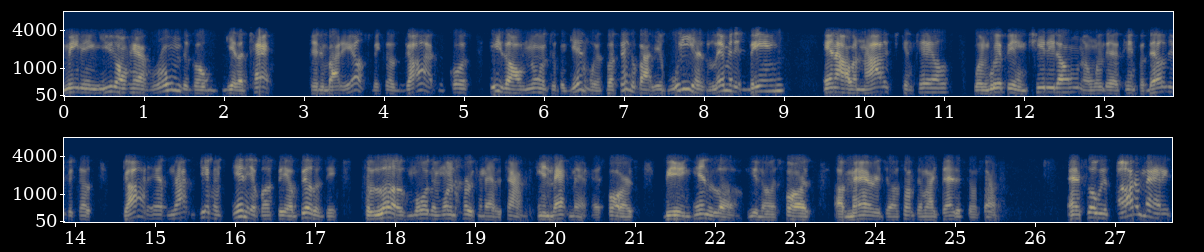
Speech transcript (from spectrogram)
meaning you don't have room to go get attached to anybody else because God, of course, He's all knowing to begin with. But think about it, if we as limited beings in our knowledge can tell when we're being cheated on or when there's infidelity because God has not given any of us the ability to love more than one person at a time in that manner, as far as being in love, you know, as far as a marriage or something like that is concerned. And so it's automatic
